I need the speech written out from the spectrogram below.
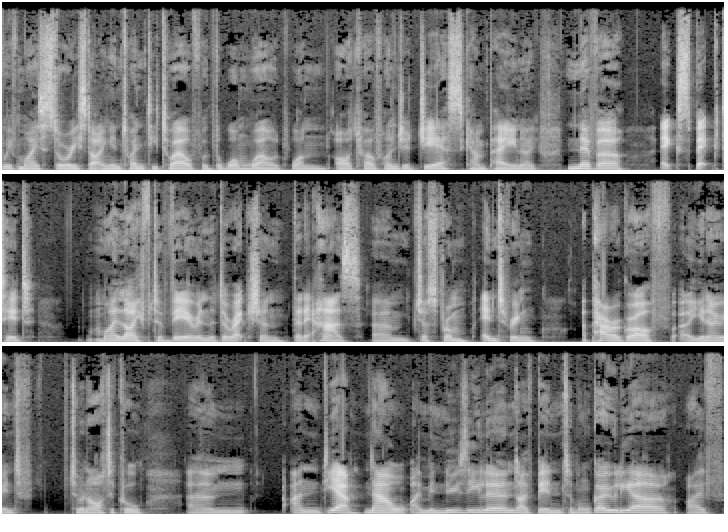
with my story starting in 2012 with the One World, One R1200 GS campaign, I never expected my life to veer in the direction that it has. Um, just from entering a paragraph, uh, you know, into to an article. Um, and yeah, now I'm in New Zealand. I've been to Mongolia. I've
